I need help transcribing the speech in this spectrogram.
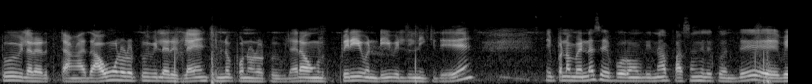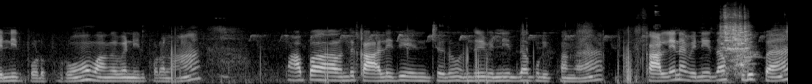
டூ வீலர் எடுத்துட்டாங்க. அது அவங்களோட டூ வீலர் இல்லை என் சின்ன பொண்ணோட டூ வீலர் அவங்களுக்கு பெரிய வண்டி வெளியில் நிற்கிது இப்போ நம்ம என்ன செய்ய போகிறோம் அப்படின்னா பசங்களுக்கு வந்து வெந்நீர் போட போகிறோம் வாங்க வெந்நீர் போடலாம். பாப்பா வந்து காலையிலே எழுந்திரிச்சதும் வந்து வெந்நீர் தான் குடிப்பாங்க. காலையிலே நான் வெந்நீர் தான் கொடுப்பேன்.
